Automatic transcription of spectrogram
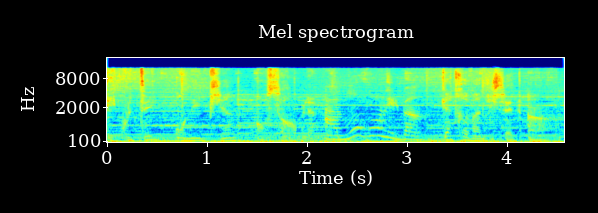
Écoutez, on est bien ensemble. à Montrond-les-Bains. 80 97.1.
